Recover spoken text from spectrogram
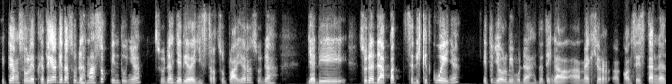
Itu yang sulit. Ketika kita sudah masuk pintunya, sudah jadi registered supplier, sudah jadi sudah dapat sedikit kuenya, itu jauh lebih mudah. Itu tinggal uh, make sure uh, konsisten dan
